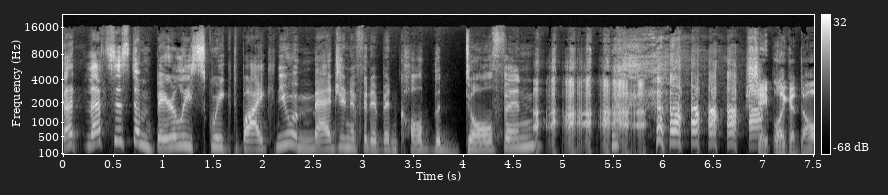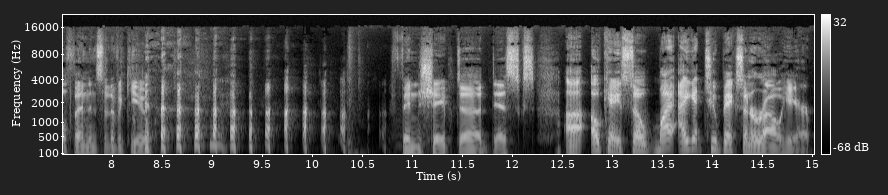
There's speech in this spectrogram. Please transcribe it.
that that system barely squeaked by. Can you imagine if it had been called the Dolphin? Shaped like a dolphin instead of a cube. Fin shaped uh, discs. Uh, okay, so my I get two picks in a row here.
